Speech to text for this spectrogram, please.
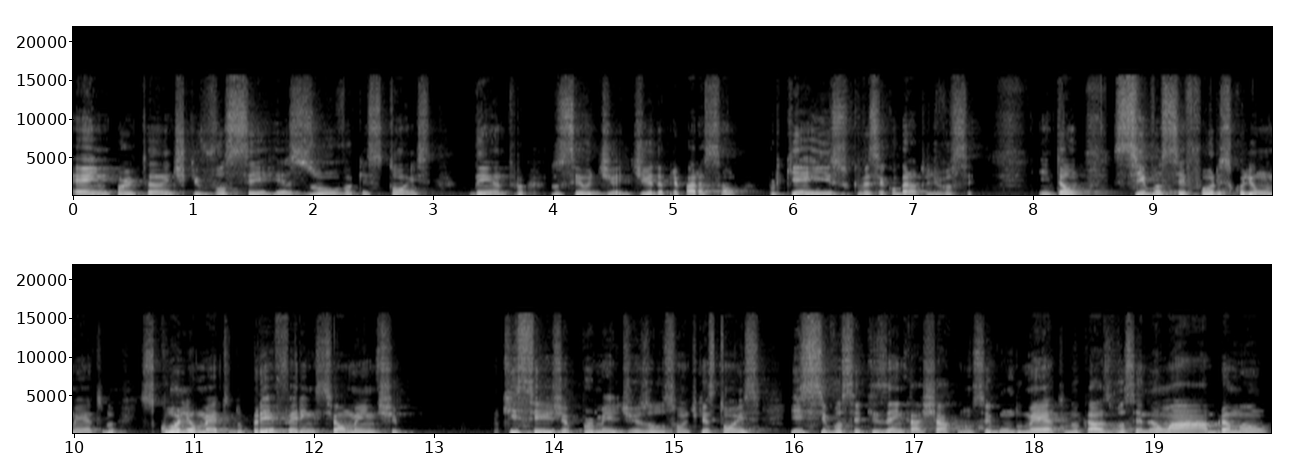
é importante que você resolva questões dentro do seu dia a dia da preparação, porque é isso que vai ser cobrado de você. Então, se você for escolher um método, escolha o método preferencialmente que seja por meio de resolução de questões, e se você quiser encaixar como segundo método, caso você não abra mão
